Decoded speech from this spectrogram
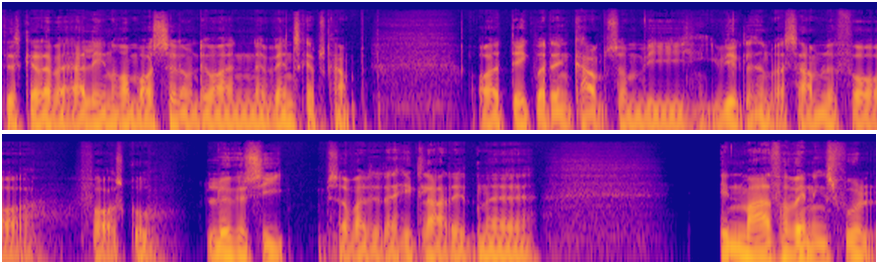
Det skal da være ærlig indrømme, også selvom det var en øh, venskabskamp. Og at det ikke var den kamp, som vi i virkeligheden var samlet for, for at skulle lykkes i, så var det da helt klart en, øh, en meget forventningsfuld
